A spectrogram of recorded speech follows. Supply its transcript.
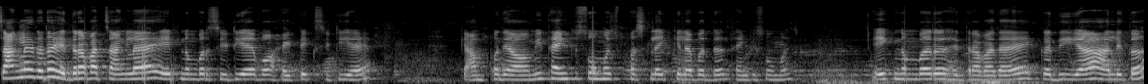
चांगला आहे दादा हैदराबाद चांगला आहे. एक नंबर सिटी आहे व हायटेक सिटी आहे. कॅम्पमध्ये आहो मी thank you so much first like केल्याबद्दल. थँक्यू सो मच एक नंबर हैदराबाद आहे. कधी या? आले तर?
